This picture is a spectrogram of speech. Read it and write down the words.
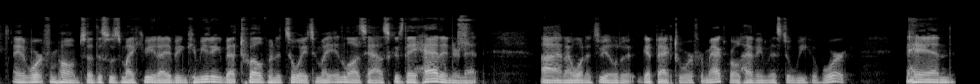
I had worked from home. So this was my commute. I had been commuting about 12 minutes away to my in-laws house because they had internet. Uh, and I wanted to be able to get back to work for Macworld having missed a week of work. And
